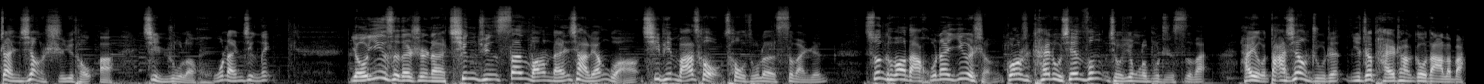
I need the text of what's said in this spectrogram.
战象十余头啊，进入了湖南境内。有意思的是呢，清军三王南下两广，七拼八凑凑足了四万人。孙可望打湖南一个省，光是开路先锋就用了不止四万，还有大象助阵，你这排场够大了吧？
